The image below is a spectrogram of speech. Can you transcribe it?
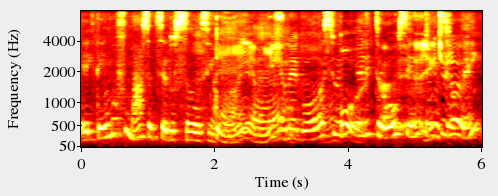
ele tem uma fumaça de sedução, assim. ó. tem, é, É místico. o negócio, Pô, ele, ele trouxe, a ele tem, gente já- tem.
